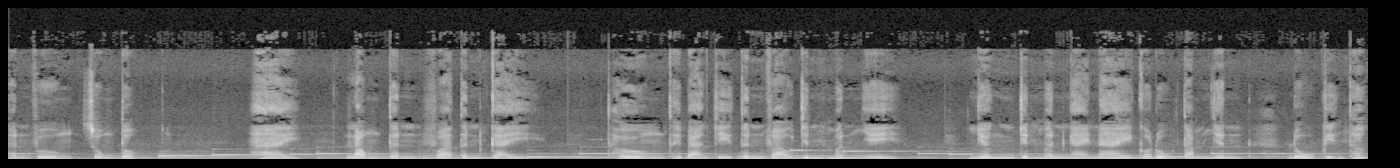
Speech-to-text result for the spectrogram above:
thịnh vượng, sung túc. Hai, lòng tin và tin cậy. Thường thì bạn chỉ tin vào chính mình nhỉ? Nhưng chính mình ngày nay có đủ tầm nhìn, đủ kiến thức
